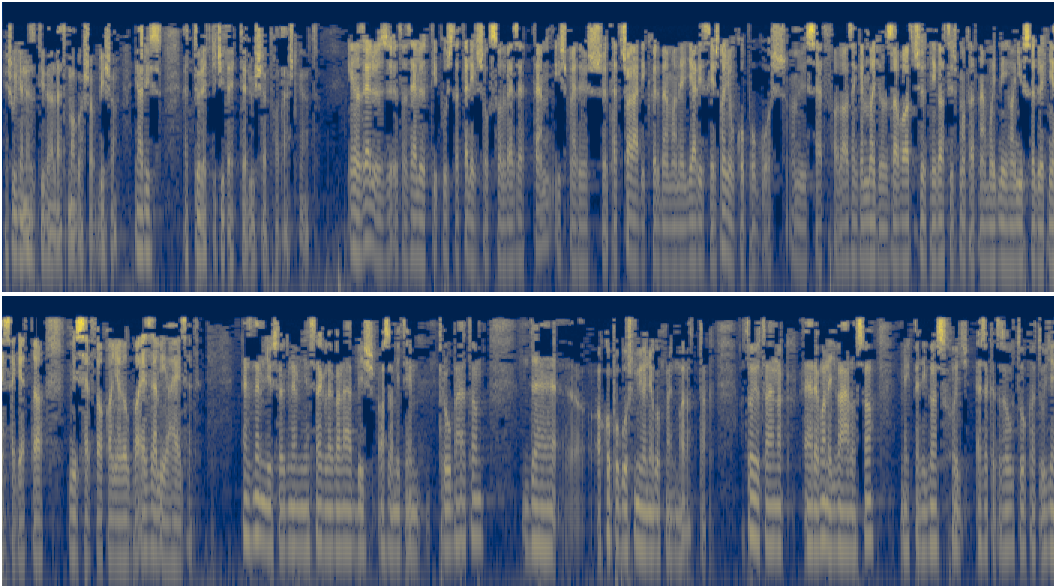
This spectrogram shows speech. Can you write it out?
és ugyaneztivel lett magasabb is a Yaris, ettől egy kicsit egyterűsebb hatást kelt. Én az előzőt, az előtt típust elég sokszor vezettem, ismerős, tehát családi körben van egy Yaris, és nagyon kopogós a műszerfala, az engem nagyon zavart, sőt még azt is mondhatnám, hogy néha nyűszögött, nyeszegett a műszerfal kanyarokba. Ezzel mi a helyzet? Ez nem nyűszög, nem nyeszeg, legalábbis az, amit én próbáltam. De a kopogós műanyagok megmaradtak. A Toyotának erre van egy válasza, mégpedig az, hogy ezeket az autókat ugye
